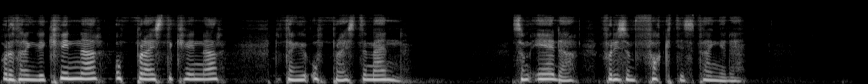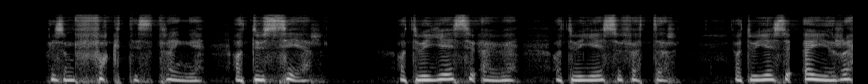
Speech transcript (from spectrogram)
Og da trenger vi kvinner, oppreiste kvinner. Da trenger vi oppreiste menn som er der for de som faktisk trenger det. For de som faktisk trenger at du ser. At du er Jesu øye, at du er Jesu føtter, at du er Jesu øre,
